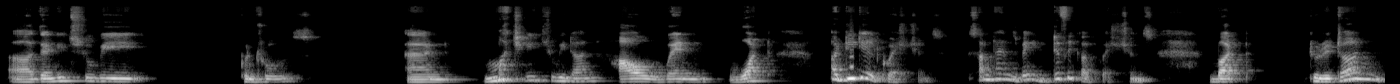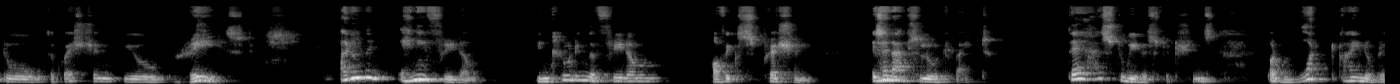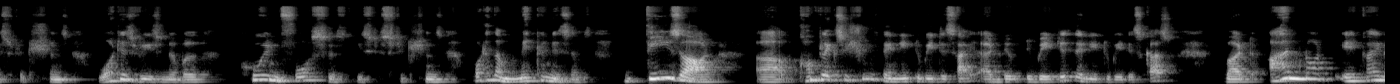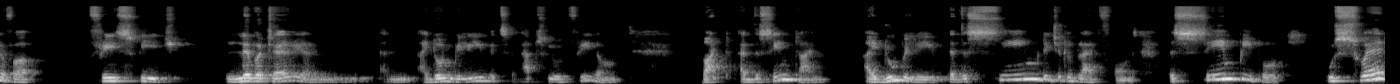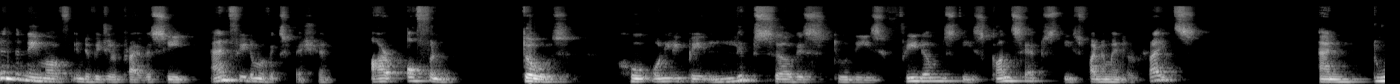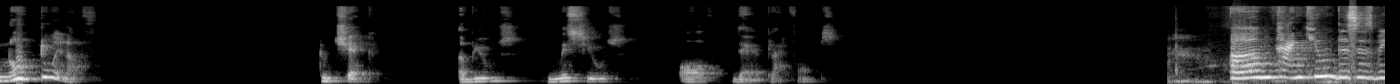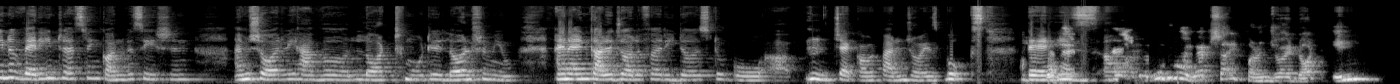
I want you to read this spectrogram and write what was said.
uh, there needs to be controls and much needs to be done how when what are detailed questions, sometimes very difficult questions. But to return to the question you raised, I don't think any freedom, including the freedom of expression, is an absolute right. There has to be restrictions. But what kind of restrictions? What is reasonable? Who enforces these restrictions? What are the mechanisms? These are uh, complex issues. They need to be decide, uh, de- debated. They need to be discussed. But I'm not a kind of a free speech libertarian, and I don't believe it's an absolute freedom. But at the same time, I do believe that the same digital platforms, the same people who swear in the name of individual privacy and freedom of expression are often those who only pay lip service to these freedoms, these concepts, these fundamental rights, and do not do enough to check abuse, misuse of their platforms. Thank you. This has been a very interesting conversation. I'm sure we have a lot more to learn from you. And I encourage all of our readers to go uh, check out Paranjoy's books. There is. Uh, to my website, paranjoy.in.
